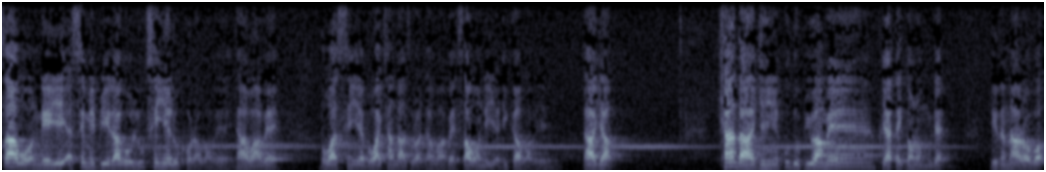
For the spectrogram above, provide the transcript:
စားဖို့နေရေးအဆင်မပြေတာကိုလူဆင်းရဲလို့ခေါ်တာပါပဲဒါပါပဲဘဝဆင်းရဲဘဝချမ်းသာဆိုတာဒါပါပဲစားဖို့နေရေးအဓိကပါပဲဒါကြောင့်ချမ်းသာခြင်းကုသိုလ်ပြုရမယ်ဖခင်တိုက်တွန်းတော်မူတဲ့ဒေသနာတော်ပေါ့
